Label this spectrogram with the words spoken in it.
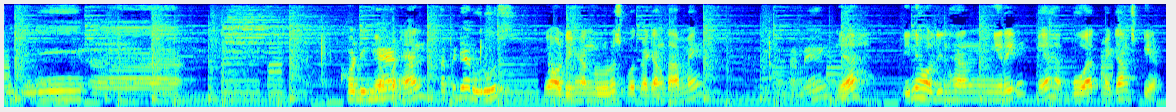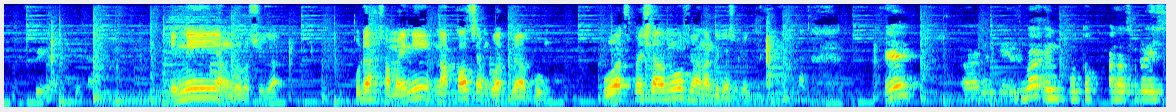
terus ini eh, holding Ini hand, hand. tapi dia lurus. ini holding hand lurus buat megang tameng Tameng. ya. Ini holding hand miring ya buat megang spear. Ini yang lurus juga. Udah sama ini knuckles yang buat gabung. Buat special move yang nanti gue sebut. Oke, eh, ini semua in- untuk aksesoris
